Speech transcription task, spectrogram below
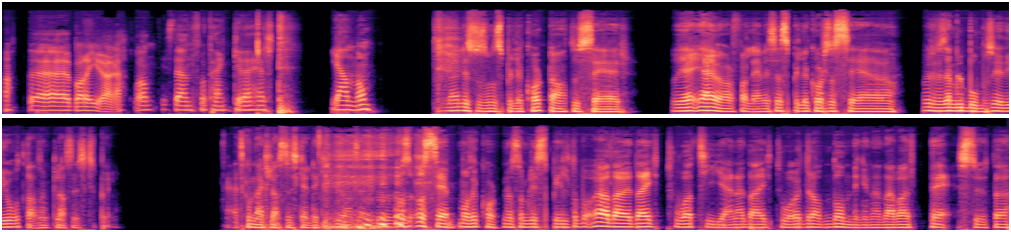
at jeg bare gjør et eller annet istedenfor å tenke det helt gjennom. Det er liksom som å spille kort, da, at du ser Jeg, jeg gjør i hvert fall det. Hvis jeg spiller kort, så ser jeg for eksempel Bom og idiot, da, som klassisk spill. Jeg vet ikke om det er klassisk eller ikke, uansett. Å- se på en måte kortene som blir spilt, og ja, der, der gikk to av tierne, der gikk to av dron- dronningene, der var tre S ute.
